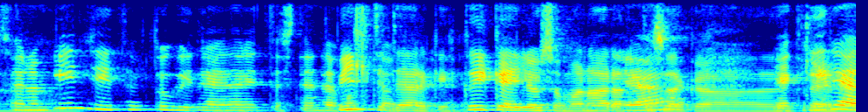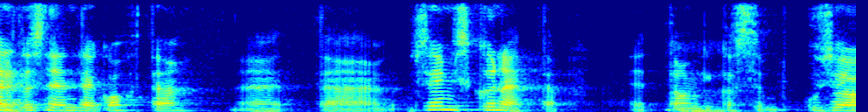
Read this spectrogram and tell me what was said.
seal on pildid tugitreeneritest nende piltide kohta. järgi, kõige ilusama naeratusega. ja kirjeldus nende kohta, et äh, see, mis kõnetab, et ongi, kas, kui sa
